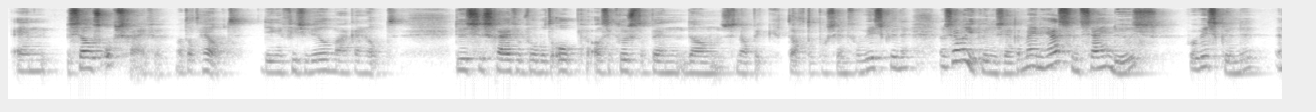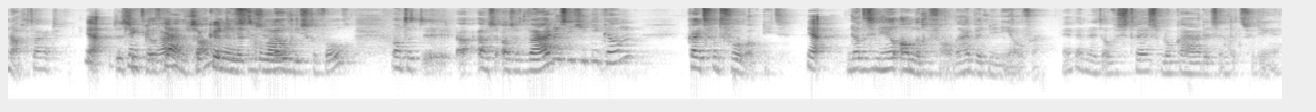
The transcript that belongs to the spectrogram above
en zelfs opschrijven, want dat helpt. Dingen visueel maken helpt. Dus ze schrijven bijvoorbeeld op, als ik rustig ben, dan snap ik 80% van wiskunde. Dan zou je kunnen zeggen, mijn hersens zijn dus voor wiskunde een achterhart. Ja, dus Klinkt heel raar, ja, ze kunnen dat het is dus gewoon. een logisch gevolg. Want het, eh, als, als het waar is dat je het niet kan, kan je het van tevoren ook niet. Ja. Dat is een heel ander geval, daar hebben we het nu niet over. We hebben het over stress, blokkades en dat soort dingen.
